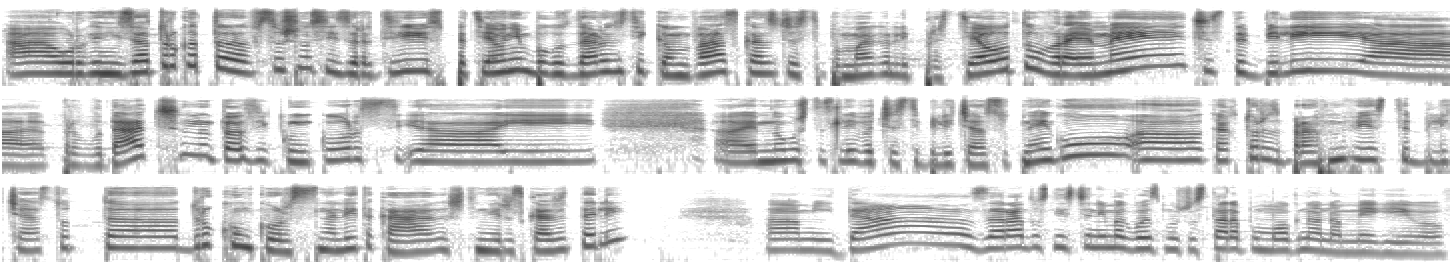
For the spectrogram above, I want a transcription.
А организаторката всъщност изрази специални благодарности към вас. Каза, че сте помагали през цялото време, че сте били а, преводач на този конкурс а, и а, е много щастлива, че сте били част от него. А, както разбрахме, вие сте били част от а, друг конкурс, нали така? Ще ни разкажете ли? Ами да, за радост наистина имах възможността да помогна на Меги в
